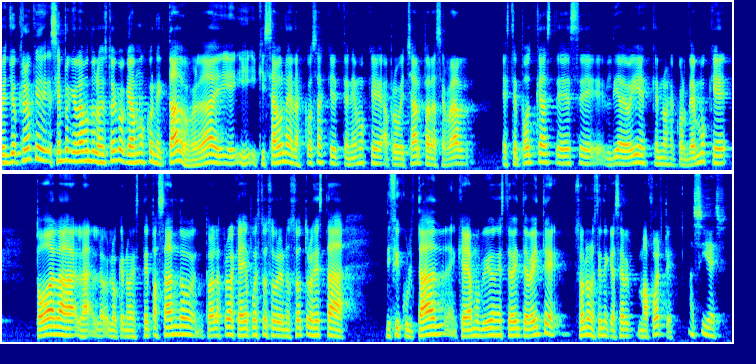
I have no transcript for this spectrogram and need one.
Pues yo creo que siempre que hablamos de los estoicos quedamos conectados, ¿verdad? Y, quizá una de las cosas que tenemos que aprovechar para cerrar este podcast es, eh, el día de hoy es que nos recordemos que todo lo, que nos esté pasando, todas las pruebas que haya puesto sobre nosotros esta dificultad que hayamos vivido en este 2020, solo nos tiene que hacer más fuertes. Así es.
